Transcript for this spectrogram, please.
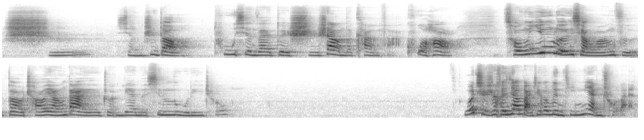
是想知道秃现在对时尚的看法（括号从英伦小王子到朝阳大爷转变的心路历程。我只是很想把这个问题念出来，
